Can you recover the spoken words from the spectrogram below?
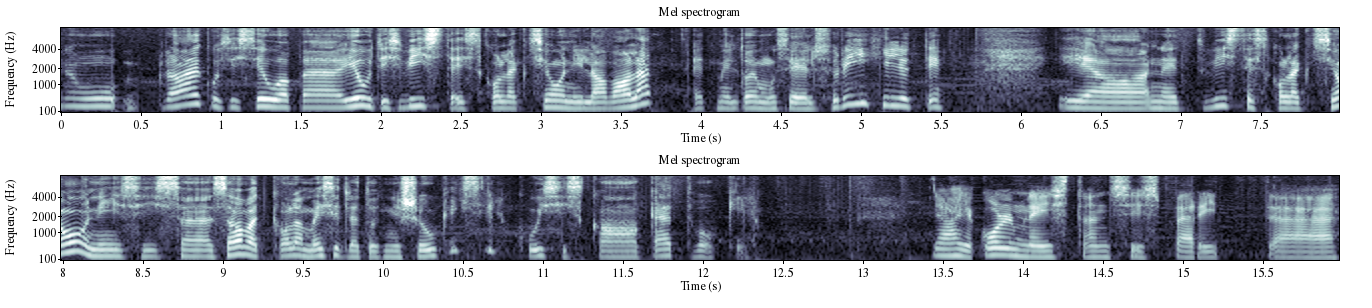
no praegu siis jõuab, jõudis viisteist kollektsiooni lavale, et meil toimus eelžürii hiljuti ja need viisteist kollektsiooni siis äh, saavadki olema esitletud nii showcase'il kui siis ka catwalk'il. jah, ja kolm neist on siis pärit äh,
